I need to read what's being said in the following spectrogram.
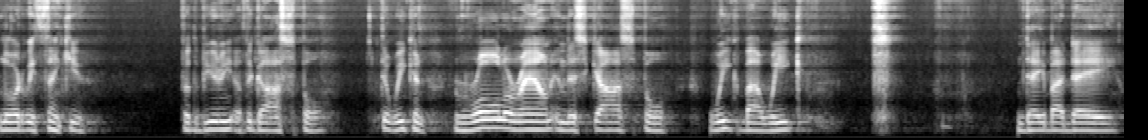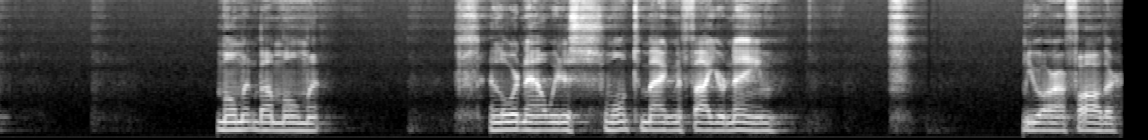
Lord, we thank you for the beauty of the gospel, that we can roll around in this gospel week by week day by day, moment by moment. And Lord, now we just want to magnify your name. You are our Father.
